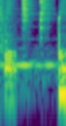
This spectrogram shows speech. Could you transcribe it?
Bye.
